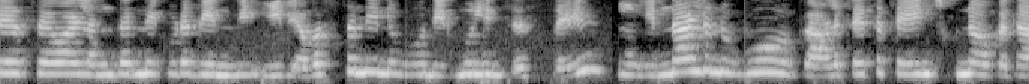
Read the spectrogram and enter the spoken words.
చేసే వాళ్ళందరినీ కూడా దీన్ని ఈ వ్యవస్థని నువ్వు నిర్మూలించేస్తే ఇన్నాళ్ళు నువ్వు వాళ్ళ చేత చేయించుకున్నావు కదా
